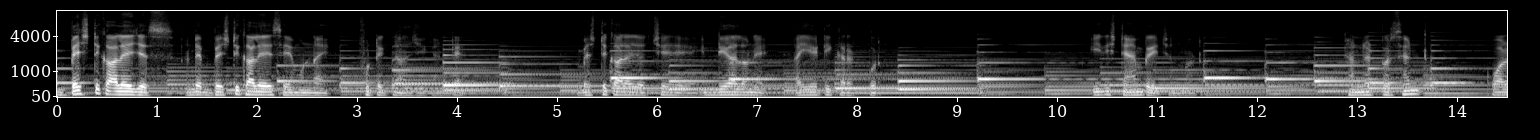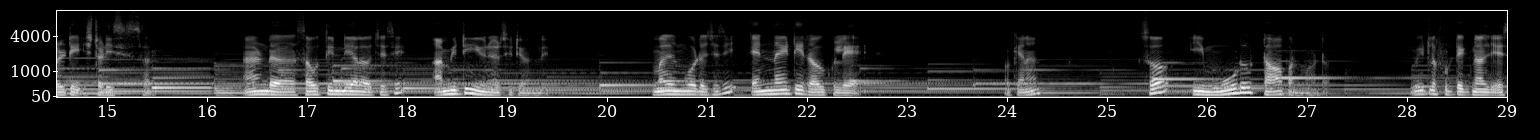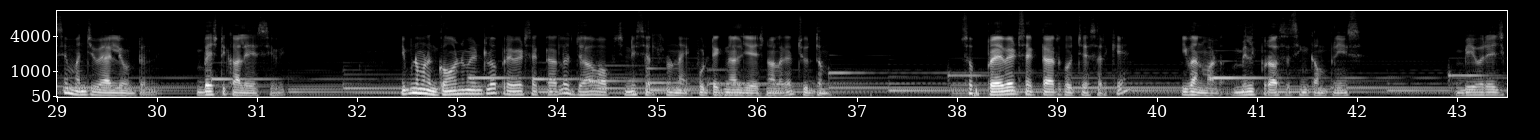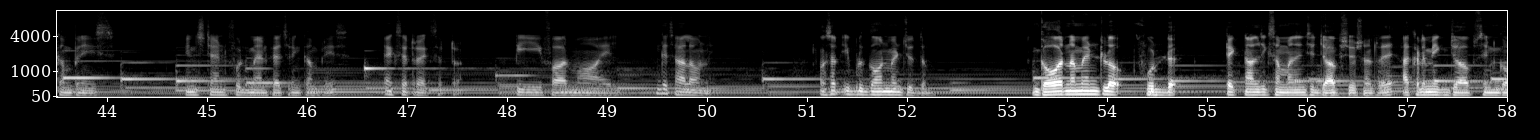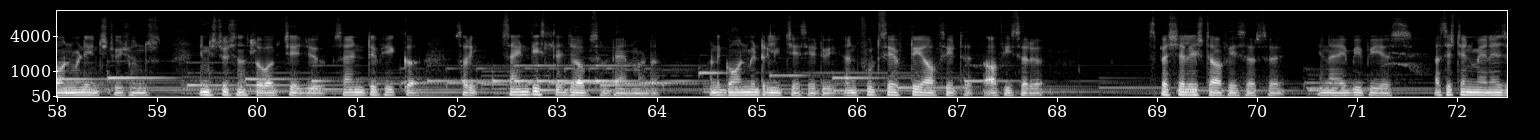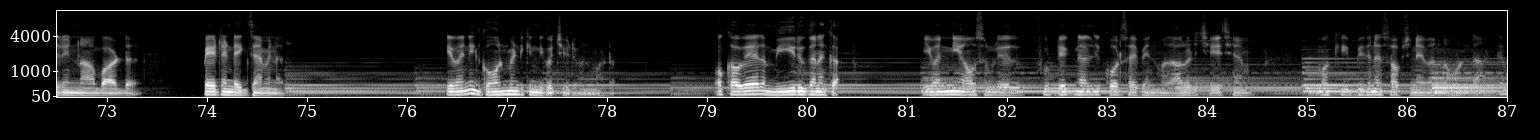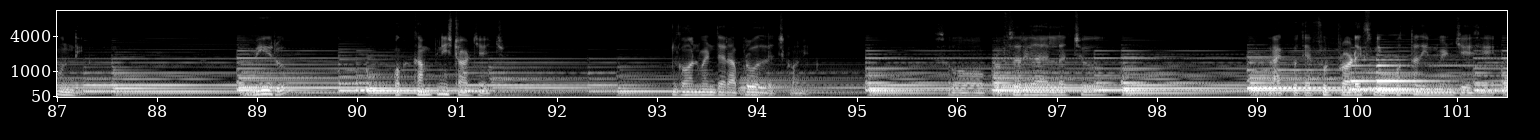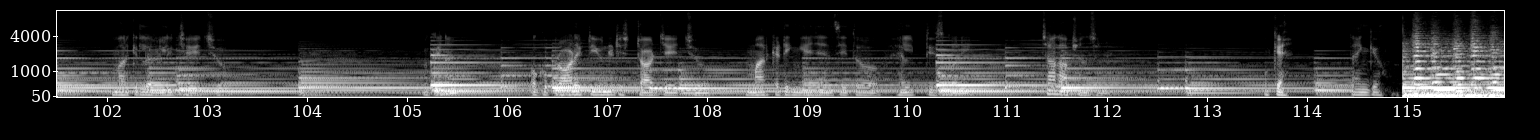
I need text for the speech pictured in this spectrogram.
బెస్ట్ కాలేజెస్ అంటే బెస్ట్ కాలేజెస్ ఏమున్నాయి? ఫుడ్ టెక్నాలజీకి అంటే బెస్ట్ కాలేజ్ వచ్చే ఇండియాలోనే ఐఐటి ఖరగ్పూర్. ఇది స్టాంప్ వేయచ్చు అనమాట హండ్రెడ్ పర్సెంట్ క్వాలిటీ స్టడీస్ ఇస్తారు. అండ్ సౌత్ ఇండియాలో వచ్చేసి అమిటీ యూనివర్సిటీ ఉంది. మళ్ళీ ఇంకోటి వచ్చేసి ఎన్ఐటి రౌకులే. ఓకేనా? సో ఈ మూడు టాప్ అనమాట వీటిలో ఫుడ్ టెక్నాలజీ చేస్తే మంచి వాల్యూ ఉంటుంది. బెస్ట్ కాలేజెస్ ఇవి ఇప్పుడు మన గవర్నమెంట్లో ప్రైవేట్ సెక్టార్లో జాబ్ ఆపర్చునిటీస్ ఎట్లా ఉన్నాయి? ఫుడ్ టెక్నాలజీ చేసిన వాళ్ళగా చూద్దాం. సో ప్రైవేట్ సెక్టార్కి వచ్చేసరికి ఇవన్నమాట. Milk processing companies beverage companies instant food manufacturing companies etcetera etcetera tea pharma oil ఇంకా చాలా ఉన్నాయి. ఒకసారి ఇప్పుడు గవర్నమెంట్ చూద్దాం. గవర్నమెంట్లో ఫుడ్ టెక్నాలజీకి సంబంధించి జాబ్స్ చూసినట్లయితే academic jobs in government institutions ఇన్స్టిట్యూషన్స్లో work చేయొచ్చు సైంటిఫిక్ సారీ సైంటిస్ట్ జాబ్స్ ఉంటాయన్నమాట. అంటే గవర్నమెంట్ రిలీజ్ చేసేటివి. And food safety officer officer specialist officers in IBPS assistant manager in NABARD patent examiner. ఇవన్నీ గవర్నమెంట్ కిందికి వచ్చేటివి అనమాట ఒకవేళ మీరు గనక ఇవన్నీ అవసరం లేదు ఫుడ్ టెక్నాలజీ కోర్స్ అయిపోయింది మాది ఆల్రెడీ చేసాం. మాకు ఈ బిజినెస్ ఆప్షన్ ఏదన్నా ఉందా అంటే ఉంది. మీరు ఒక కంపెనీ స్టార్ట్ చేయొచ్చు. గవర్నమెంట్ దగ్గర అప్రూవల్ తెచ్చుకొని. సో ప్రొఫెసర్గా వెళ్ళచ్చు. లేకపోతే ఫుడ్ ప్రోడక్ట్స్ని కొత్తది ఇన్వెంట్ చేసి మార్కెట్లో రిలీజ్ చేయొచ్చు. ఓకేనా? ఒక ప్రోడక్ట్ యూనిట్ స్టార్ట్ చేయొచ్చు. మార్కెటింగ్ ఏజెన్సీతో హెల్ప్ తీసుకొని. చాలా ఆప్షన్స్ ఉన్నాయి. ఓకే. Thank you.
